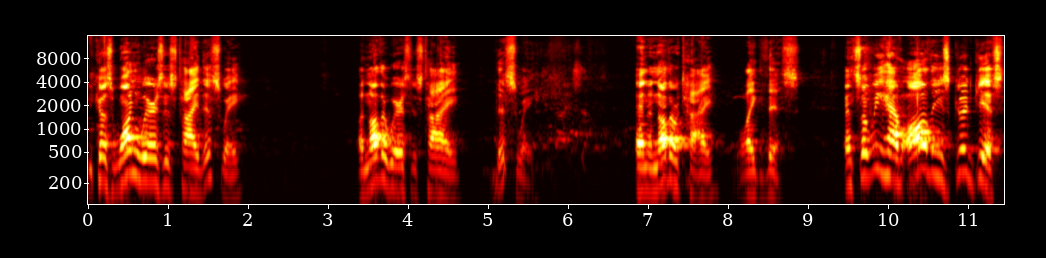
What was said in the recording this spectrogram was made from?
Because one wears his tie this way, another wears his tie this way, and another tie like this. And so we have all these good gifts.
